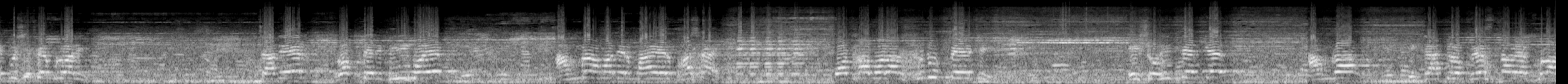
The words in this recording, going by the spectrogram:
একুশে ফেব্রুয়ারি যাদের রক্তের বিনিময়ে আমরা আমাদের মায়ের ভাষায় কথা বলার সুযোগ পেয়েছি। এই শহীদদেরকে আমরা জাতীয় প্রেস খোলা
